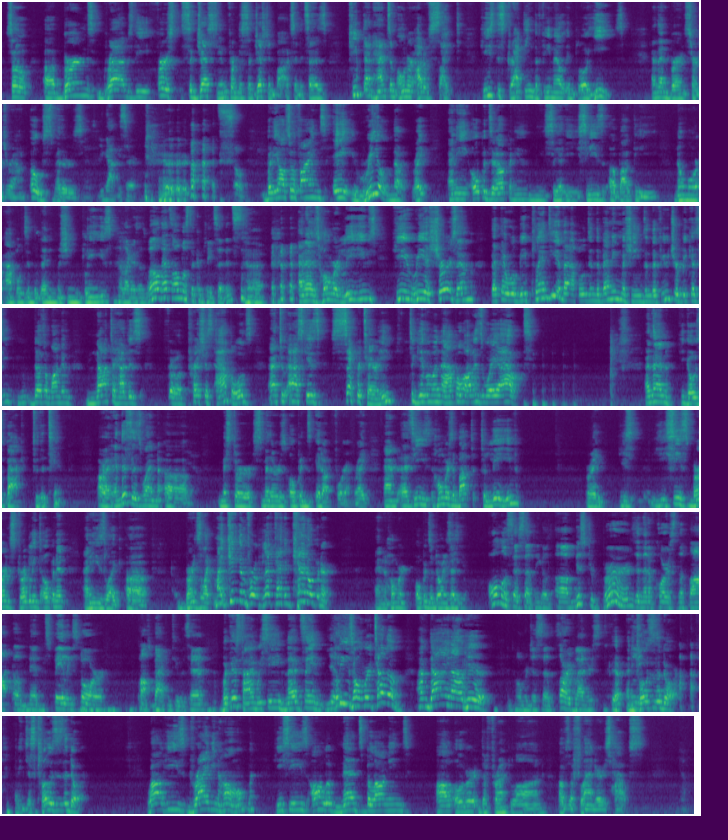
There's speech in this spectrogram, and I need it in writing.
So uh, Burns grabs the first suggestion from the suggestion box, and it says, Keep that handsome owner out of sight. He's distracting the female employees. And then Burns turns around. Oh, Smithers. you got me, sir. so But he also finds a real note, right? and he opens it up and he, he, see, he sees about the no more apples in the vending machine, please. Like I says, well, that's almost a complete sentence. and as Homer leaves, he reassures him that there will be plenty of apples in the vending machines in the future because he doesn't want him not to have his uh, precious apples and to ask his secretary to give him an apple on his way out. and then he goes back to the tin. All right, and this is when uh, Yeah. Mr. Smithers opens it up for him, right? And as he's Homer's about to, leave, right? He's he sees Burns struggling to open it, and he's like, uh, Burns is like, "My kingdom for a left-handed can opener." And Homer opens the door and he says, Almost says something. He goes, uh, Mr. Burns. And then, of course, the thought of Ned's failing store pops back into his head. But this time we see Ned saying, Yes. Please, Homer, tell him I'm dying out here. And Homer just says, Sorry, Flanders. Yep, and he closes the door. and he just closes the door. While he's driving home, he sees all of Ned's belongings all over the front lawn of the Flanders house.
